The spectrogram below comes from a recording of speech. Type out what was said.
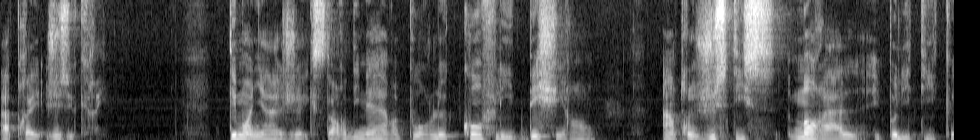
après Jésus-Christ. Témoignage extraordinaire pour le conflit déchirant entre justice morale et politique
